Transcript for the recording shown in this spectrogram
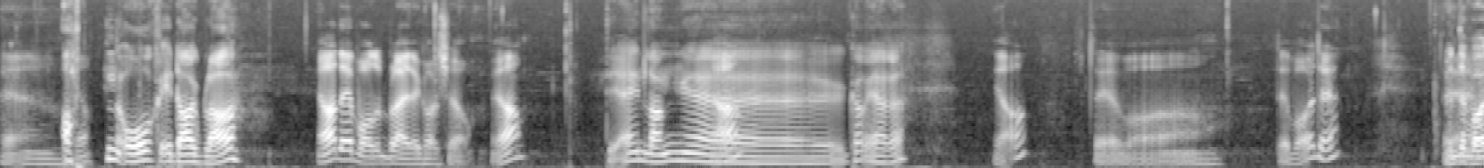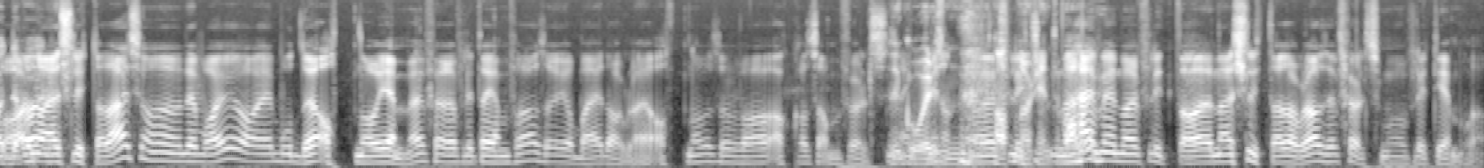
Uh, ja. 18 år i Dagbladet. ja, det var ble det kanskje, ja. Ja, Det er en lang eh, karriere. ja det var det. Var det. Men det var- det var, var- når jeg slutta der, så det var jo Jeg bodde 18 år hjemme før jeg flytta hjemmefra. Så jobba jeg i Dagbladet i 18 år, så det var akkurat samme følelsen. Det går i sånn Når jeg 18-årsintervaller. flytt- Nei, men når jeg, flytta, når jeg slutta i Dagbladet, så føltes det som å flytte hjemmefra.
